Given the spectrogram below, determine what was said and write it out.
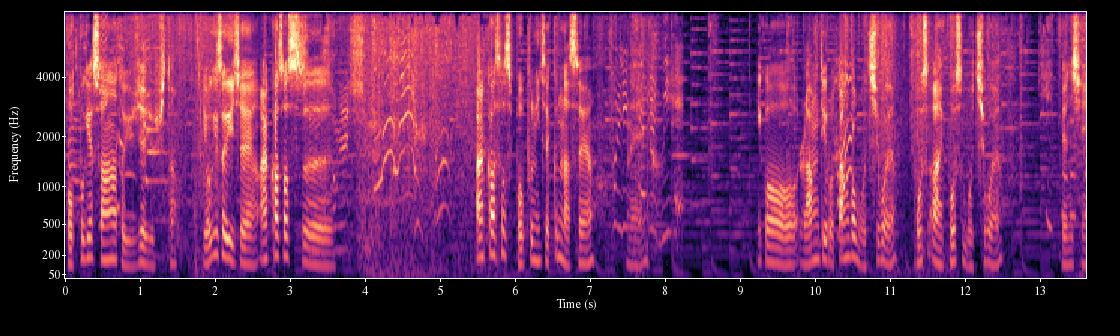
버프 개수 하나 더 유지해 줍시다. 여기서 이제 알카서스, 알카서스 버프는 이제 끝났어요. 위해 이거 랑디로 딴 거 못 치고요. 보스, 아니, 보스 못 치고요. 변신.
